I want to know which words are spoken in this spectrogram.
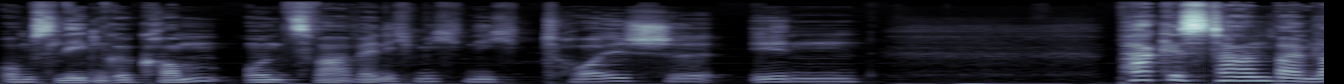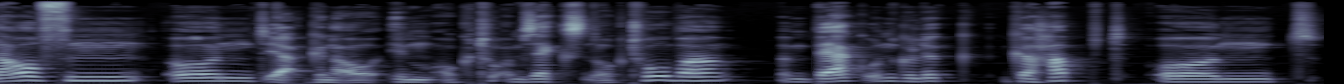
ums Leben gekommen und zwar, wenn ich mich nicht täusche, in Pakistan beim Laufen und ja, genau, im Oktober, am 6. Oktober ein Bergunglück gehabt und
